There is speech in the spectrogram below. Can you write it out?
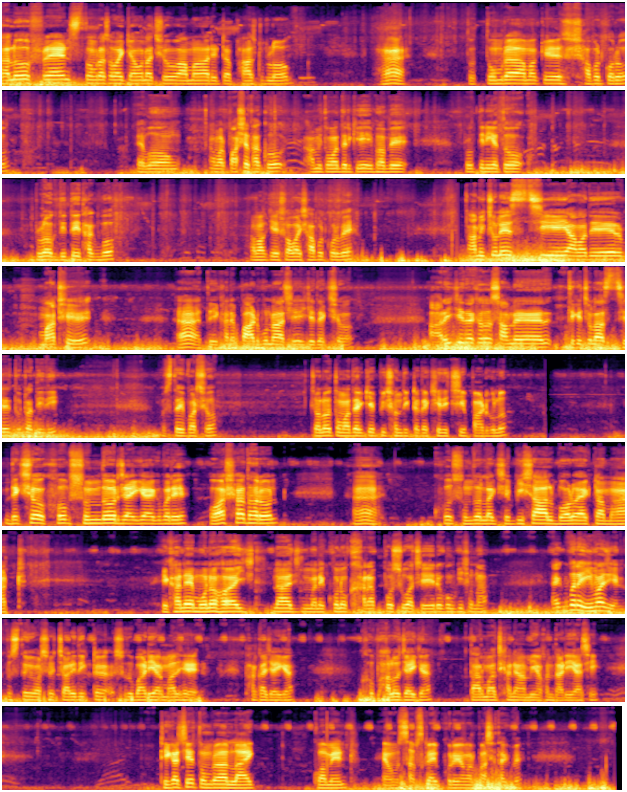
Hello friends, তোমরা সবাই কেমন আছো? আমার এটা ফার্স্ট ব্লগ হ্যাঁ তো তোমরা আমাকে সাপোর্ট করো এবং আমার পাশে থাকো। আমি তোমাদেরকে এইভাবে প্রতিনিয়ত ব্লগ দিতেই থাকব। আমাকে সবাই সাপোর্ট করবে। আমি চলে এসেছি আমাদের মাঠে। হ্যাঁ তো এখানে পাট বোনা আছে, এই যে দেখছ। আর এই যে দেখো, সামনে থেকে চলে আসছে দুটো দিদি। বুঝতেই পারছ? চলো তোমাদেরকে পিছন দিকটা দেখিয়ে দিচ্ছি পাটগুলো দেখছ, খুব সুন্দর জায়গা একবারে, অসাধারণ। হ্যাঁ খুব সুন্দর লাগছে, বিশাল বড় একটা মাঠ। এখানে মনে হয় না মানে কোনো খারাপ পশু আছে, এরকম কিছু না। একবারে ইমাজিন বুঝতে পারছ, চারিদিকটা শুধু বাড়ি আর মাঝে। ফাঁকা জায়গা, খুব ভালো জায়গা। তার মাঝখানে আমি এখন দাঁড়িয়ে আছি। ঠিক আছে, তোমরা লাইক কমেন্ট এবং সাবস্ক্রাইব করে আমার পাশে থাকবে।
